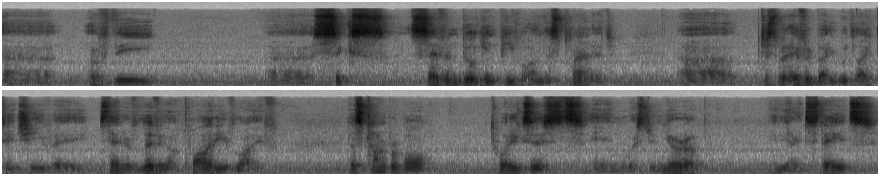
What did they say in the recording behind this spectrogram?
uh, of the uh, six, seven billion people on this planet, uh, just about everybody would like to achieve a standard of living, a quality of life that's comparable to what exists in Western Europe, in the United States,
